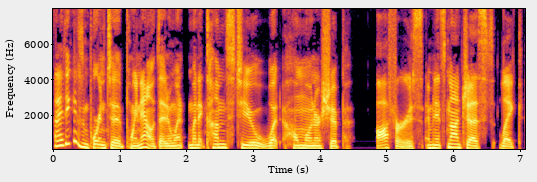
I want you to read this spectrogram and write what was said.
And I think it's important to point out that when, when it comes to what home ownership offers. I mean, it's not just like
